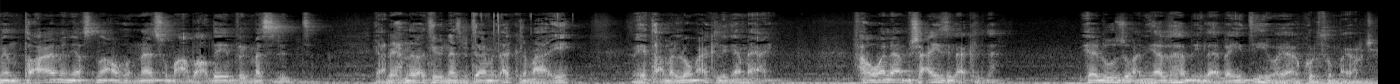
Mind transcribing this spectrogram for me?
من طعام يصنعه الناس مع بعضهم في المسجد يعني إحنا دلوقتي الناس بتعمل أكل مع إيه؟ بيتعمل لهم أكل جماعي. فهو لا مش عايز الأكل ده. يجوز أن يذهب إلى بيته ويأكل ثم يرجع.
